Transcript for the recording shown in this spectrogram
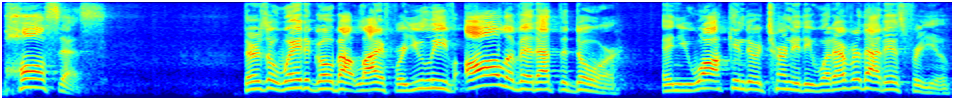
Paul says there's a way to go about life where you leave all of it at the door and you walk into eternity, whatever that is for you,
